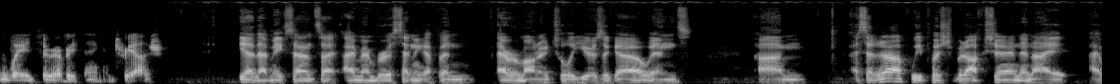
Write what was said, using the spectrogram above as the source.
wade through everything and triage. Yeah, that makes sense. I, I remember setting up an error monitoring tool years ago and um, I set it up, we pushed production, and I, I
